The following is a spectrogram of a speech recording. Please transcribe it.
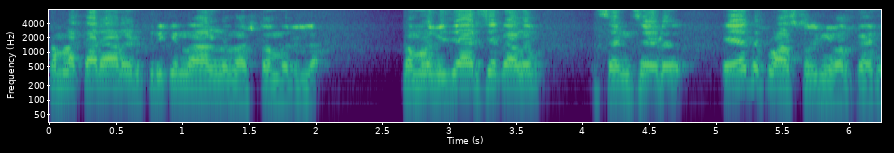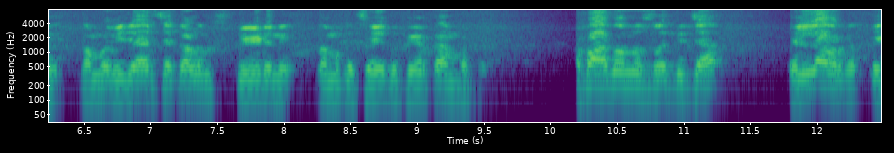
നമ്മളെ കരാർ എടുത്തിരിക്കുന്ന ആളിന് നഷ്ടം വരില്ല. നമ്മൾ വിചാരിച്ചേക്കാളും സെൻസേഡ് ഏത് പ്ലാസ്റ്ററിങ് വർക്കായിരുന്നു നമ്മൾ വിചാരിച്ചേക്കാളും സ്പീഡിന് നമുക്ക് ചെയ്ത് തീർക്കാൻ പറ്റും. അപ്പോൾ അതൊന്ന് ശ്രദ്ധിച്ചാൽ എല്ലാവർക്കും ഈ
